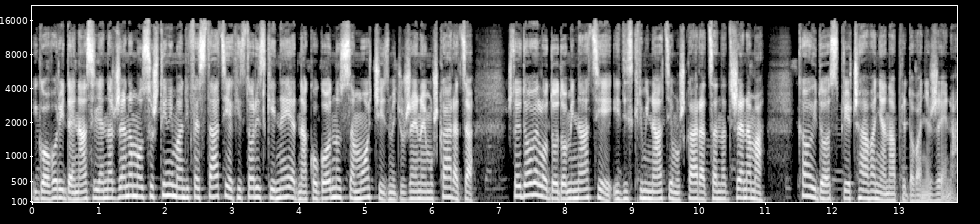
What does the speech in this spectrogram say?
i govori da je nasilje nad ženama u suštini manifestacija historijski nejednakog odnosa moći između žena i muškaraca, što je dovelo do dominacije i diskriminacije muškaraca nad ženama, kao i do spriječavanja napredovanja žena.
